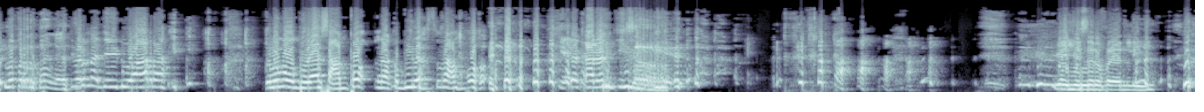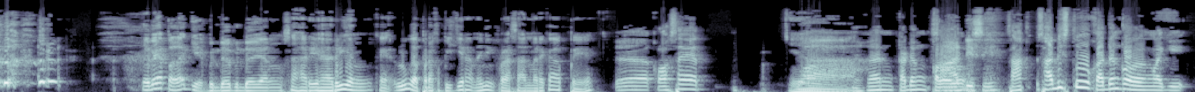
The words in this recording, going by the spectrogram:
Lu pernah nggak? Pernah jadi dua arah. Lu mau bilas sampo nggak kebilas sampo. Ke kanan kiri. Gak user friendly. Tapi apalagi ya benda-benda yang sehari-hari yang kayak lu nggak pernah kepikiran anjing perasaan mereka apa ya? Eh, kloset. Ya. Ya kan kadang kalau Sadis sih. Sa- sadis tuh kadang kalau yang lagi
